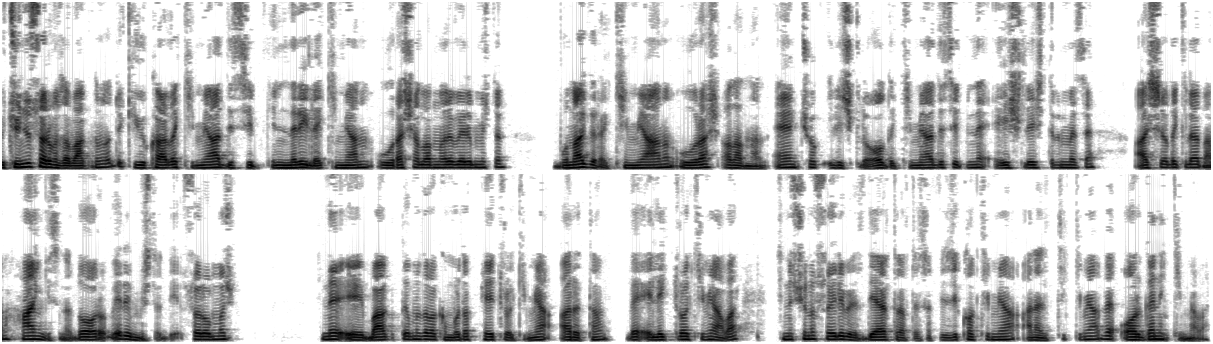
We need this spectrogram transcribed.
Üçüncü sorumuza baktığımızda diyor ki yukarıda kimya disiplinleriyle kimyanın uğraş alanları verilmiştir. Buna göre kimyanın uğraş alanlarının en çok ilişkili olduğu kimya disipline eşleştirilmesi aşağıdakilerden hangisine doğru verilmiştir diye sorulmuş. Şimdi e, baktığımızda bakın burada petrokimya, arıtım ve elektrokimya var. Şimdi şunu söyleyebiliriz. Diğer tarafta ise fizikokimya, analitik kimya ve organik kimya var.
